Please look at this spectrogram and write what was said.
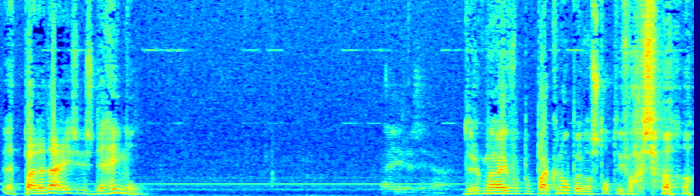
het paradijs, is de hemel. Eieren zeg ja. Druk maar even op een paar knoppen, dan stopt hij vast wel.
